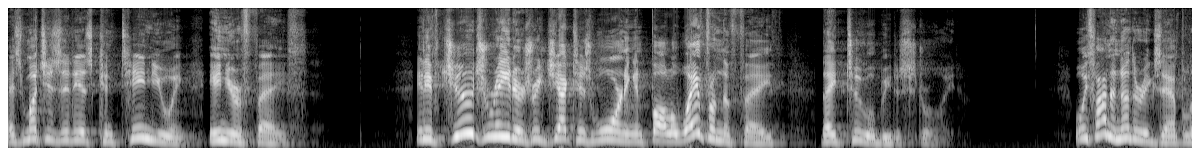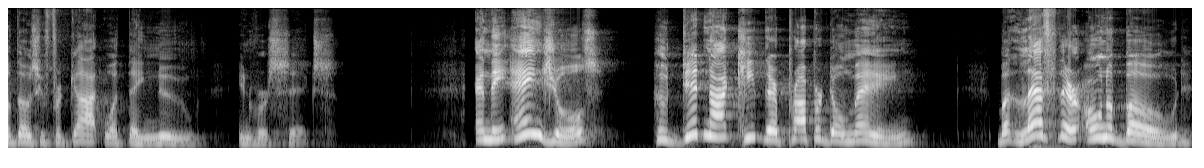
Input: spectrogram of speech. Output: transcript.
as much as it is continuing in your faith. And if Jude's readers reject his warning and fall away from the faith, they too will be destroyed. Well, we find another example of those who forgot what they knew in verse 6. And the angels who did not keep their proper domain, but left their own abode,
